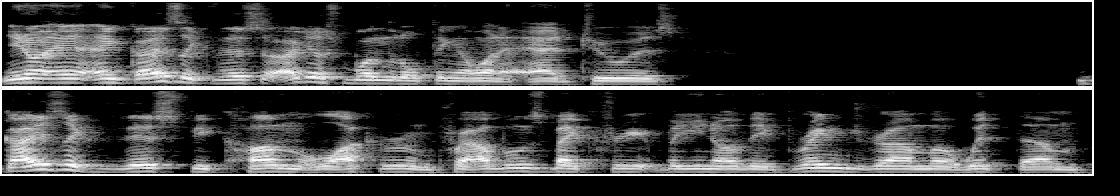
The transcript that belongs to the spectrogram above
You know, and, and guys like this, I guess one little thing I want to add to is guys like this become locker room problems by create, but you know they bring drama with them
